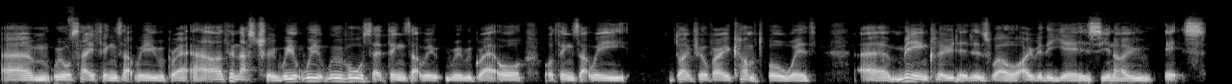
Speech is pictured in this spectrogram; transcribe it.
Um, we all say things that we regret. I think that's true. We we we've all said things that we, we regret or or things that we don't feel very comfortable with, uh, me included as well. Over the years, you know, it's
